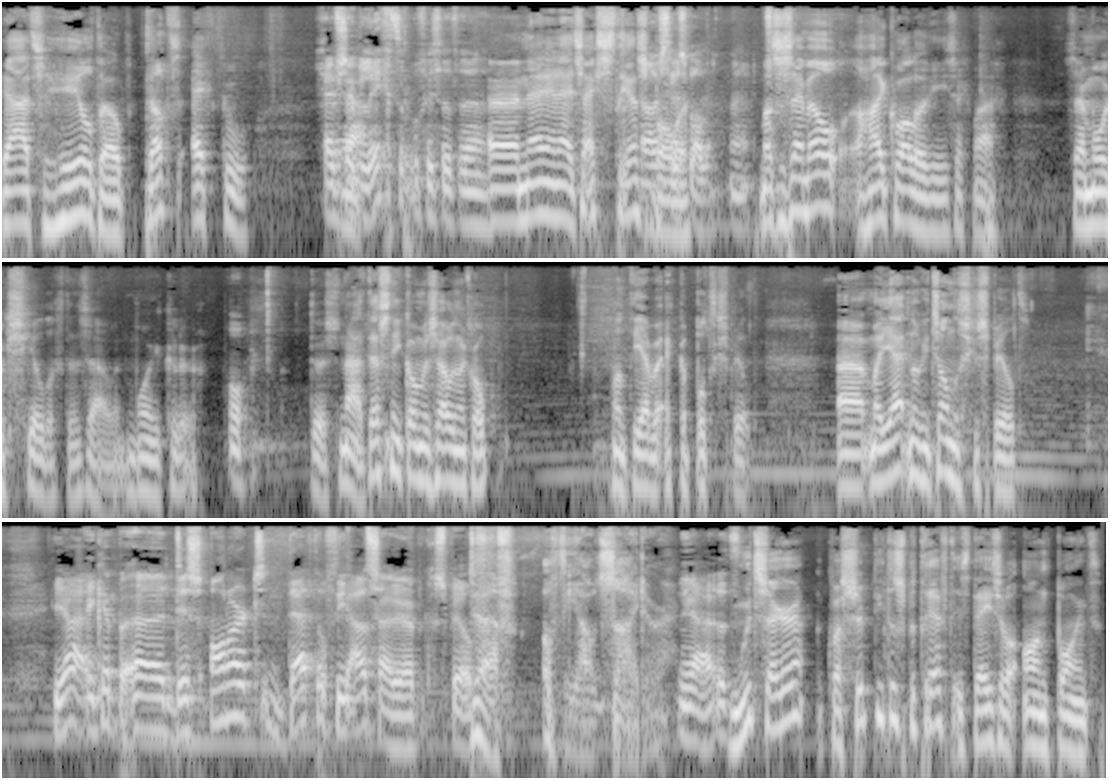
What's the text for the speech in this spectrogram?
Ja, het is heel dope. Dat is echt cool. Geef ze Ja. ook licht? Of is dat... Eh, nee, nee, nee. Het zijn echt stressballen. oh, stressballen. Ja. Maar ze zijn wel high quality, zeg maar. Ze zijn mooi geschilderd en zo. Een mooie kleur. Oh. Dus, nou, Destiny komen we zo nog op. Want die hebben we echt kapot gespeeld. Eh, maar jij hebt nog iets anders gespeeld. Ja, ik heb Dishonored Death of the Outsider heb ik gespeeld. Death of the Outsider. Ja, dat, Ik moet zeggen, qua subtitels betreft is deze wel on point.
